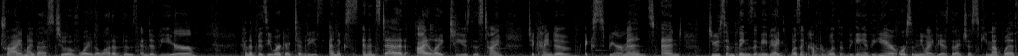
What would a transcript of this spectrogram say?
try my best to avoid a lot of those end of year kind of busy work activities and, and instead I like to use this time to kind of experiment and do some things that maybe I wasn't comfortable with at the beginning of the year or some new ideas that I just came up with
